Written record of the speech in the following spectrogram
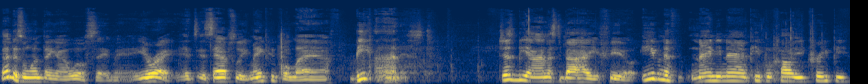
That is one thing I will say, man. You're right. It's it's absolutely make people laugh. Be honest. Just be honest about how you feel. Even if 99 people call you creepy,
